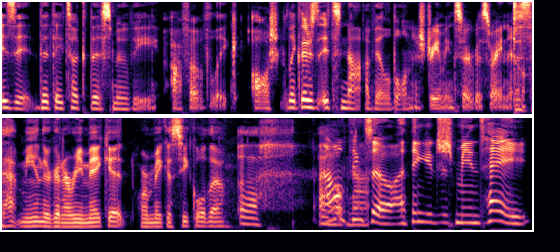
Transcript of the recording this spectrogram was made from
is it that they took this movie off of like all sh- like there's it's not available on a streaming service right now. Does that mean they're going to remake it or make a sequel though? Ugh, I, I, don't think not. so. I think it just means, hey,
